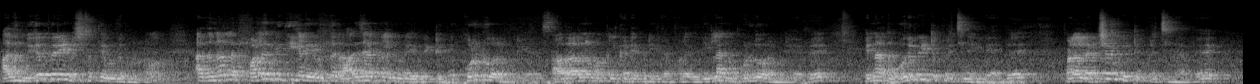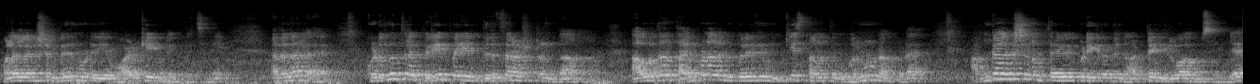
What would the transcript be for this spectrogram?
அது மிகப்பெரிய நஷ்டத்தை உண்டு பண்ணும். அதனால பல விதிகளை வந்து ராஜாக்களினுடைய வீட்டுக்கு கொண்டு வர முடியாது. சாதாரண மக்கள் கடைபிடிக்கிற பல விதிகளை அங்கே கொண்டு வர முடியாது. ஏன்னா அது ஒரு வீட்டு பிரச்சனை கிடையாது. பல லட்சம் வீட்டு பிரச்சனை அது. பல லட்சம் பேருனுடைய வாழ்க்கையினுடைய பிரச்சனை. அதனால குடும்பத்தில் பெரிய பையன் திருத்தராஷ்டிரன் தான் அவர் தான் தகப்பனாருக்கு பிறகு முக்கிய ஸ்தானத்துக்கு வரணும்னா கூட அங்கலட்சணம் தேவைப்படுகிறது நாட்டை நிர்வாகம் செய்ய.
